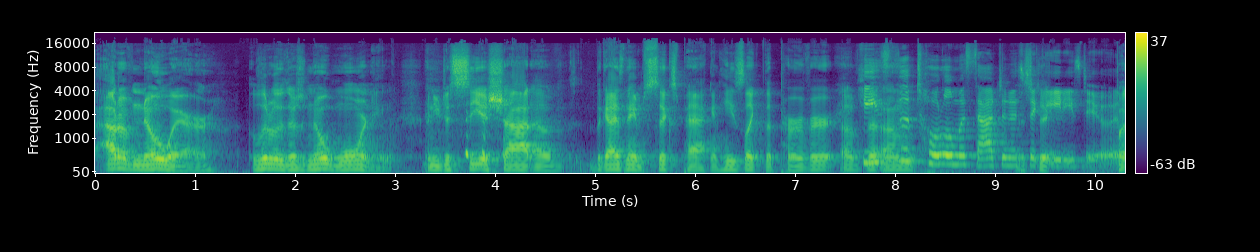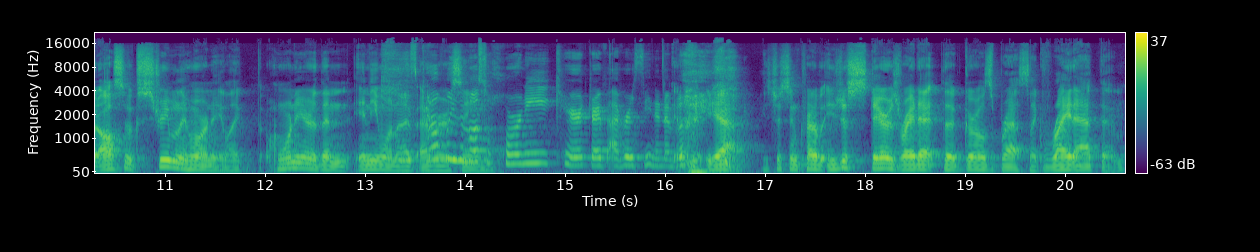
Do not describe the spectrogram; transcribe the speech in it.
out of nowhere, literally, there's no warning, and you just see a shot of the guy's named Six Pack, and he's like the pervert of He's the um, the total misogynistic 80s dude. but also extremely horny, like hornier than anyone He's I've ever seen. probably the most horny character I've ever seen in a movie. Yeah, he's just incredible. He just stares right at the girl's breasts, like right at them.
